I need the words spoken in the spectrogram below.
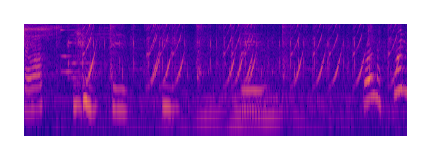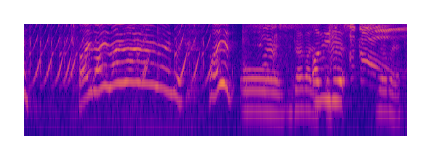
Tamam. Gol mü? Gol mü? hayır hayır hayır hayır hayır hayır. Hayır. Oo güzel gol. Abi attı. de. Güzel gol. attı.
